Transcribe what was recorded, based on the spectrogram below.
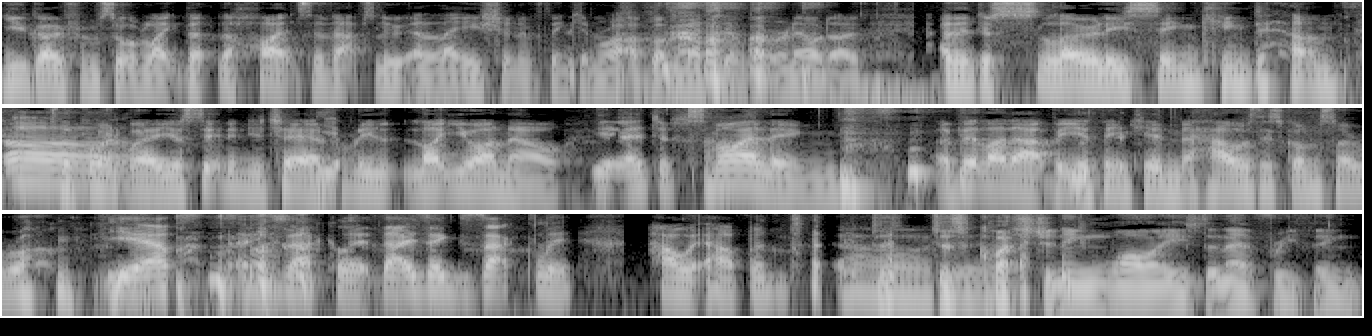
you go from sort of like the, the heights of absolute elation of thinking, right, I've got Messi, I've got Ronaldo, and then just slowly sinking down to the point Uh, where you're sitting in your chair, yeah. probably like you are now, Yeah, just smiling, a bit like that, but you're thinking, how has this gone so wrong? yeah, exactly. that is exactly how it happened. Just, Oh, just questioning why he's done everything.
